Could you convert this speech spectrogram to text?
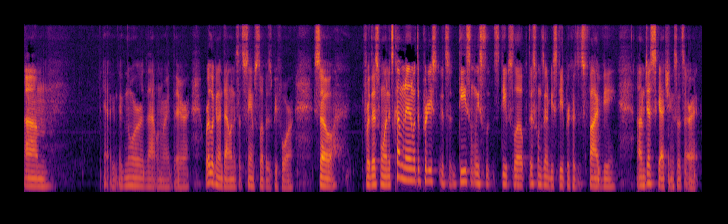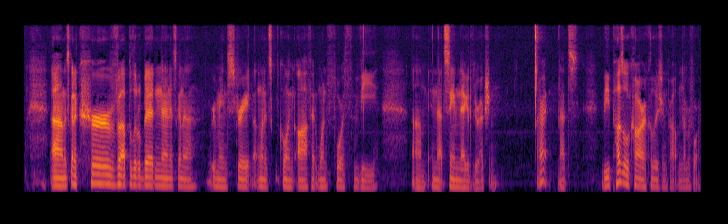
Um, yeah, ignore that one right there. We're looking at that one. It's the same slope as before. So for this one, it's coming in with a pretty, it's a decently steep slope. This one's going to be steeper because it's 5V. I'm just sketching, so it's all right. Um, it's going to curve up a little bit, and then it's going to remain straight when it's going off at 1 4th V um, in that same negative direction. All right, that's the puzzle car collision problem number four.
